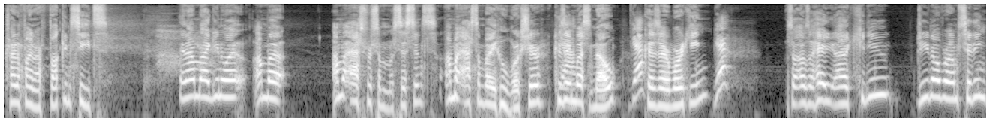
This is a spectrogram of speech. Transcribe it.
Trying to find our fucking seats, and I'm like, you know what? I'm a. I'm gonna ask for some assistance. I'm gonna ask somebody who works here because Yeah. they must know. Yeah. Because they're working. yeah. So I was like, hey, uh, can you? Do you know where I'm sitting?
